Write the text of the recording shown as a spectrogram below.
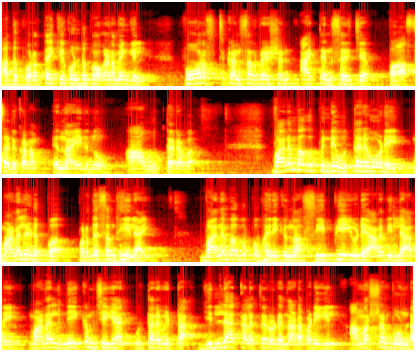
അത് പുറത്തേക്ക് കൊണ്ടുപോകണമെങ്കിൽ ഫോറസ്റ്റ് കൺസർവേഷൻ ആക്ട് അനുസരിച്ച് പാസ് എടുക്കണം എന്നായിരുന്നു ആ ഉത്തരവ്. വനം വകുപ്പിന്റെ ഉത്തരവോടെ മണലെടുപ്പ് പ്രതിസന്ധിയിലായി. വനം വകുപ്പ് ഭരിക്കുന്ന സി പി ഐയുടെ അറിവില്ലാതെ മണൽ നീക്കം ചെയ്യാൻ ഉത്തരവിട്ട ജില്ലാ കളക്ടറുടെ നടപടിയിൽ അമർഷം പൂണ്ട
